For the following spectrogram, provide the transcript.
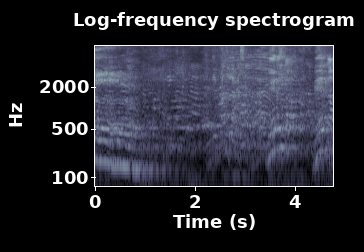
Hindi pa nila kasi alam. Meron ka, meron ka.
